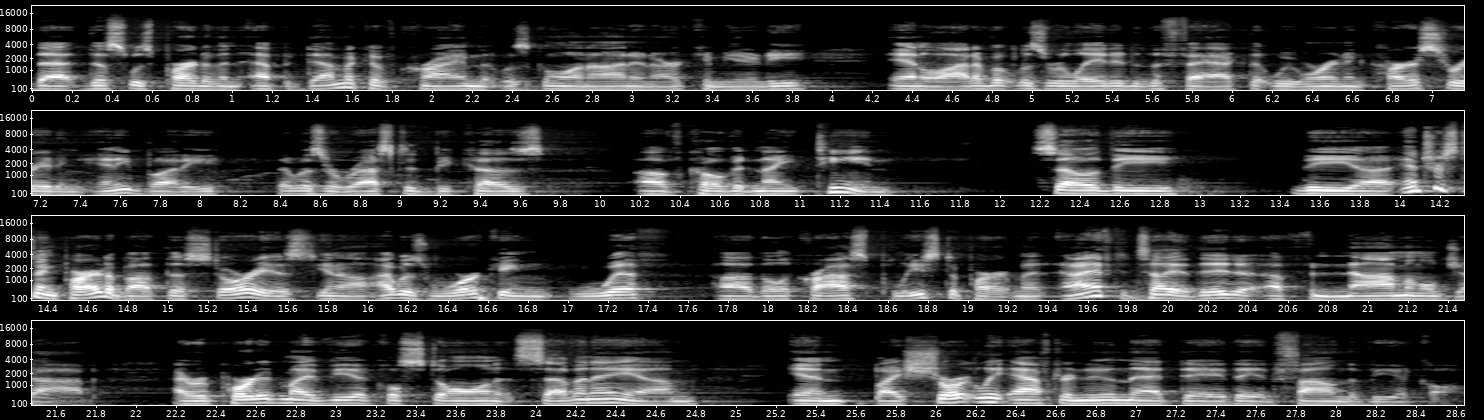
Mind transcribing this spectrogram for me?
that this was part of an epidemic of crime that was going on in our community, and a lot of it was related to the fact that we weren't incarcerating anybody that was arrested because of COVID 19. So the the uh, interesting part about this story is, you know, I was working with uh, the La Crosse Police Department, and I have to tell you, they did a phenomenal job. I reported my vehicle stolen at 7 a.m., and by shortly afternoon that day, they had found the vehicle.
